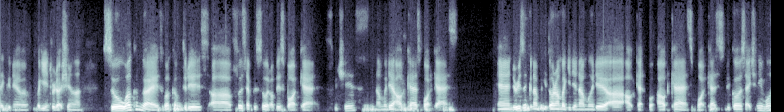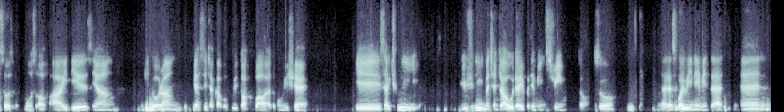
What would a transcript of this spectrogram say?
saya kena bagi introduction lah. So welcome guys, welcome to this uh, first episode of this podcast, which is nama dia Outcast Podcast. And the reason kenapa kita orang bagi dia nama dia uh, Outcast Outcast Podcast because actually most of most of ideas yang kita orang biasa cakap we talk about ataupun we share is actually usually macam jauh daripada mainstream. So, so yeah, that's why we name it that. And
